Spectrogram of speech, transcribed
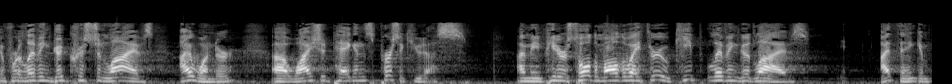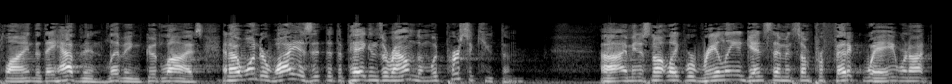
If we're living good Christian lives, I wonder, uh, why should pagans persecute us? I mean, Peter's told them all the way through, keep living good lives. I think implying that they have been living good lives. And I wonder why is it that the pagans around them would persecute them? Uh, I mean, it's not like we're railing against them in some prophetic way. We're not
